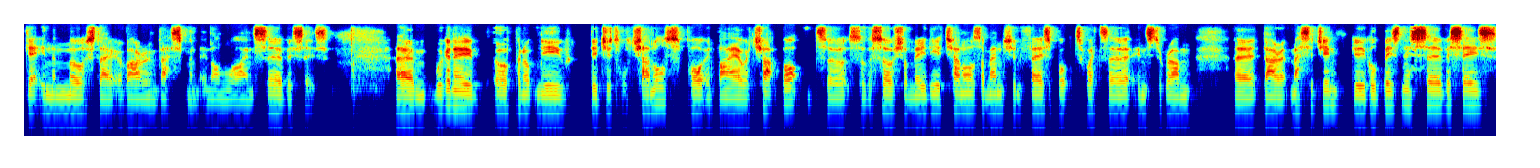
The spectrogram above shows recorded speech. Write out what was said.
getting the most out of our investment in online services. Um, we're going to open up new digital channels supported by our chatbot. So, so the social media channels I mentioned, Facebook, Twitter, Instagram, uh, direct messaging, Google business services,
